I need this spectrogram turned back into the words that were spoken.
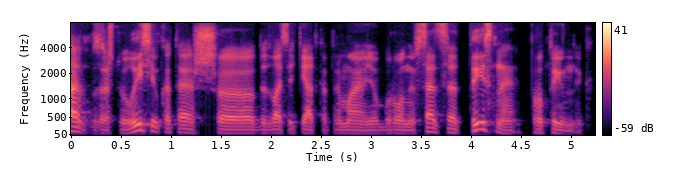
та зрештою Лисівка, теж е, де 25-ка тримає оборони. Все це тисне противник.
